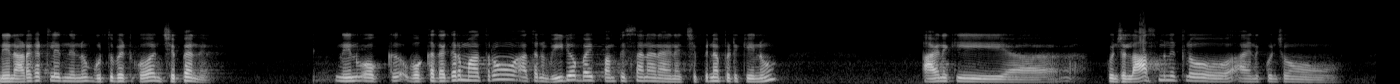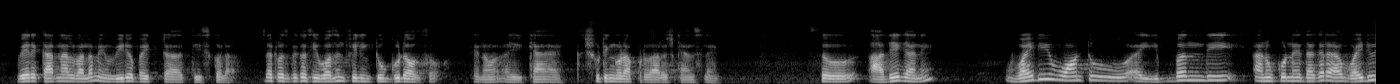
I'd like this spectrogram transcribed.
నేను అడగట్లేదు నేను గుర్తుపెట్టుకో అని చెప్పాను నేను. నేను ఒక్క ఒక్క దగ్గర మాత్రం అతను వీడియో బయట పంపిస్తానని ఆయన చెప్పినప్పటికీను ఆయనకి కొంచెం లాస్ట్ మినిట్లో ఆయనకు కొంచెం వేరే కారణాల వల్ల మేము వీడియో బయట తీసుకోలే. That was because he wasn't feeling too good also you know ఈ క్యా షూటింగ్ కూడా అప్పుడు ఆ రోజు క్యాన్సిల్ అయింది. సో అదే కానీ why do you want to ఇబ్బంది అనుకునే దగ్గర why do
